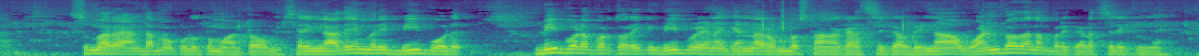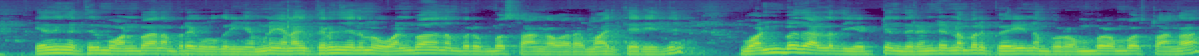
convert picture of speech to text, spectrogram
சும்மா ரேண்டமாக கொடுக்க மாட்டோம். சரிங்களா? அதே மாதிரி பி போர்டு பி போர்டை பொறுத்த வரைக்கும் பி போர்டு எனக்கு என்ன ரொம்ப ஸ்ட்ராங்காக கிடச்சிருக்கு அப்படின்னா ஒன்பதாம் நம்பர் கிடச்சிருக்குங்க. எதுங்க திரும்ப ஒன்பதாம் நம்பரே கொடுக்குறீங்க அப்படின்னா எனக்கு தெரிஞ்ச நம்பர் ஒன்பதாம் நம்பர் ரொம்ப ஸ்ட்ராங்காக வர மாதிரி தெரியுது. ஒன்பது அல்லது எட்டு இந்த ரெண்டு நம்பர் பெரிய நம்பர் ரொம்ப ரொம்ப ஸ்ட்ராங்காக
